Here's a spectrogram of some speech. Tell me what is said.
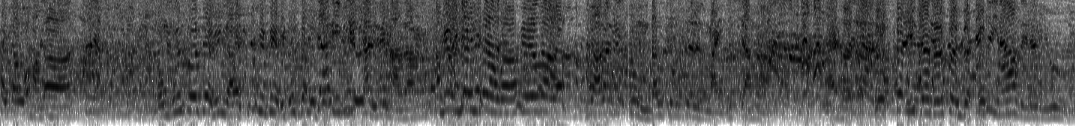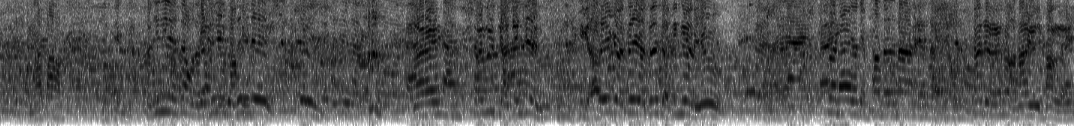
太高级了。我们不是说家里面拿，没有用到。家里面家里面拿的，没有用到吗？没有用到的。没有，那因为我们当初是买一箱啊 来喝的，一箱合份的。这是你拿到谁的礼物？我拿到一件的。小静静在我的小尖尖，小静静，这里。来，这是小静静，这个这个这是小静静的礼物。虽然他有点胖，但是他很小尖尖哦。看着很好，他有点胖而已。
